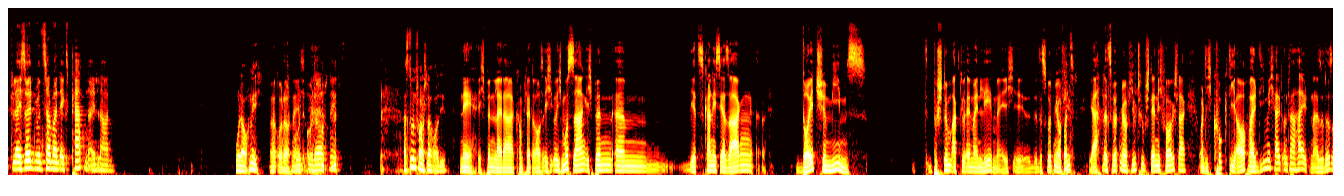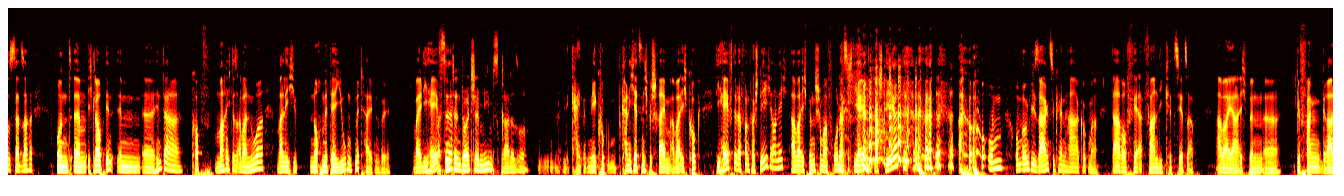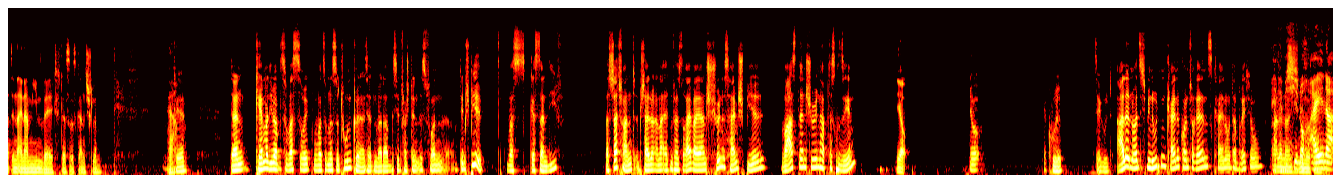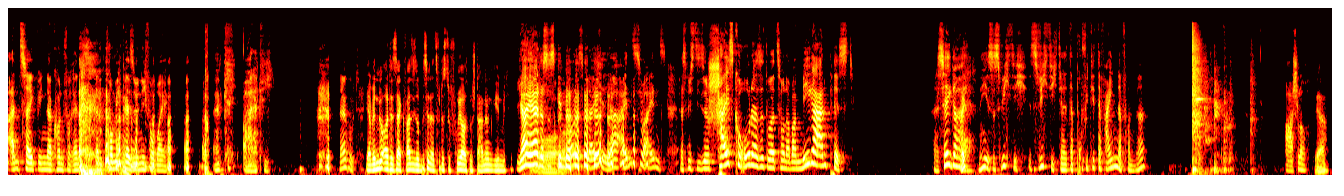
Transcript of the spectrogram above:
Vielleicht sollten wir uns da mal einen Experten einladen. Oder auch nicht. Oder auch nicht. Und, oder auch nicht. Hast du einen Vorschlag, Olli? Nee, ich bin leider komplett raus. Ich, ich muss sagen, ich bin, ähm, jetzt kann ich es ja sagen, äh, deutsche Memes bestimmen aktuell mein Leben. Ey. Ich, äh, das wird mir auf What? YouTube, ja, das wird mir auf YouTube ständig vorgeschlagen und ich guck die auch, weil die mich halt unterhalten. Also das ist Tatsache. Und ähm, ich glaube, im äh, Hinterkopf mache ich das aber nur, weil ich noch mit der Jugend mithalten will. Weil die Was Hälfte. sind denn deutsche Memes gerade so? Kein, nee, guck, kann ich jetzt nicht beschreiben, aber ich guck, die Hälfte davon verstehe ich auch nicht, aber ich bin schon mal froh, dass ich die Hälfte verstehe, um, um irgendwie sagen zu können, ha, guck mal, darauf fahr- fahren die Kids jetzt ab. Aber ja, ich bin äh, gefangen gerade in einer Meme-Welt, das ist ganz schlimm. Ja. Okay. Dann kehren wir lieber zu was zurück, wo wir zumindest so tun können, als hätten wir da ein bisschen Verständnis von äh, dem Spiel, was gestern lief. Was stattfand im Stadion der Alten Försterei, war ja ein schönes Heimspiel. War es denn schön? Habt ihr das gesehen? Ja. Ja. Ja, cool. Sehr gut. Alle 90 Minuten, keine Konferenz, keine Unterbrechung. Ey, Alle wenn mich 90 hier noch Minuten. einer anzeigt wegen der Konferenz, dann komme ich persönlich vorbei. Da krieg, oh, da krieg ich. Na gut. Ja, wenn du auch, das ist ja quasi so ein bisschen, als würdest du früher aus dem Stadion gehen, Michael. Ja, ja, das ist genau das Gleiche. Ja, eins zu eins. Dass mich diese scheiß Corona-Situation aber mega anpisst. Das ist ja egal. Nee, es ist wichtig. Es ist wichtig. Da, da profitiert der Verein davon, ne? Arschloch. Ja.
